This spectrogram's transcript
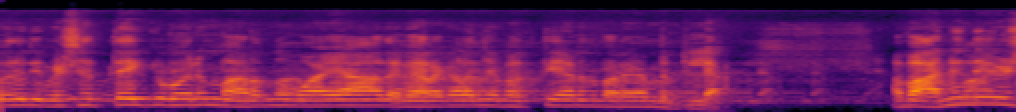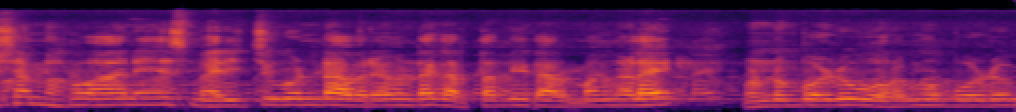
ഒരു നിമിഷത്തേക്ക് പോലും മറന്നുപോയ അത് കരകളഞ്ഞ ഭക്തിയാണെന്ന് പറയാൻ പറ്റില്ല. അപ്പൊ അനുനിമിഷം ഭഗവാനെ സ്മരിച്ചുകൊണ്ട് അവരവരുടെ കർത്തവ്യ കർമ്മങ്ങളെ ഉണ്ണുമ്പോഴും ഉറങ്ങുമ്പോഴും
